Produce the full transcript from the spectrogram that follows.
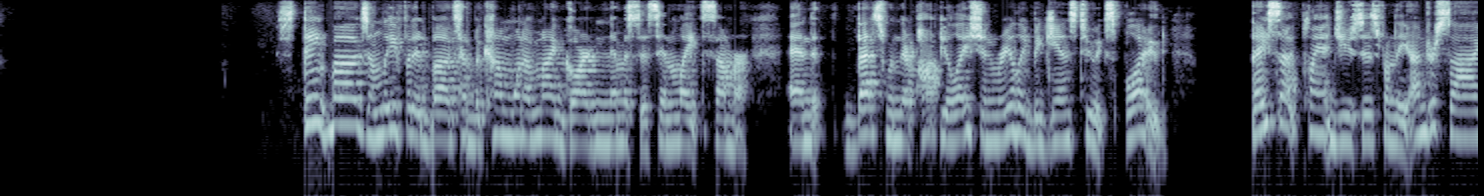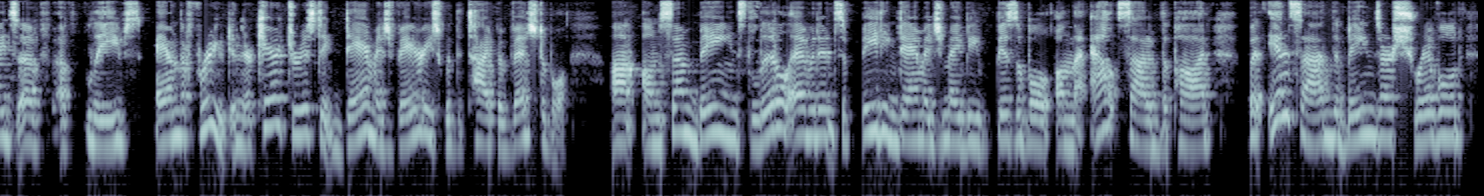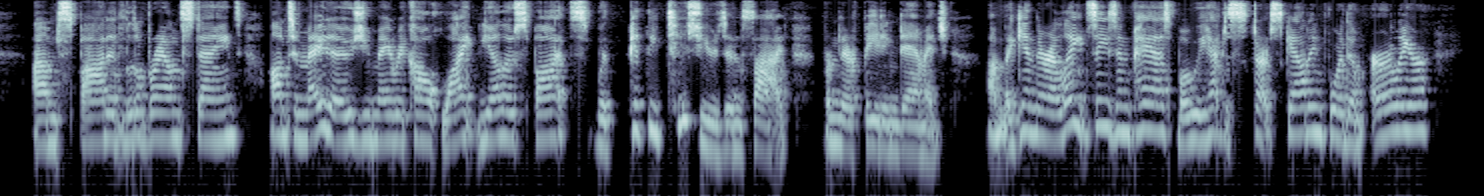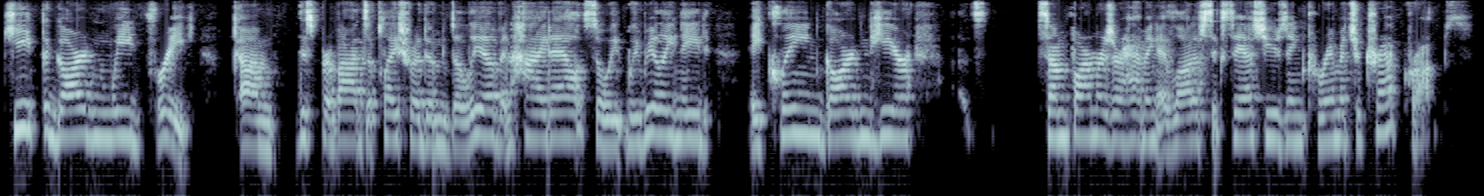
Stink bugs and leaf-footed bugs have become one of my garden nemesis in late summer, and that's when their population really begins to explode. They suck plant juices from the undersides of, of leaves and the fruit, and their characteristic damage varies with the type of vegetable. On, on some beans, little evidence of feeding damage may be visible on the outside of the pod, but inside the beans are shriveled, um, spotted little brown stains. On tomatoes, you may recall white yellow spots with pithy tissues inside from their feeding damage. Um, again, they're a late season pest, but we have to start scouting for them earlier. Keep the garden weed free. Um, this provides a place for them to live and hide out. So we, we really need a clean garden here. Some farmers are having a lot of success using perimeter trap crops.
